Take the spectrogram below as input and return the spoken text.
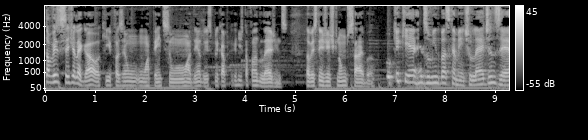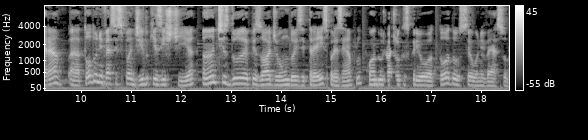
talvez seja legal aqui fazer um, um apêndice, um, um adendo e explicar porque que a gente tá falando Legends. Talvez tenha gente que não saiba. O que, que é, resumindo basicamente, o Legends era ah, todo o universo expandido que existia antes do episódio 1, 2 e 3, por exemplo, quando o George Lucas criou todo o seu universo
